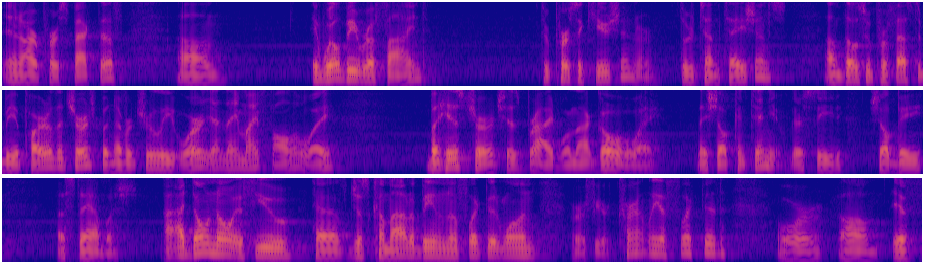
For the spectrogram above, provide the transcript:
in our perspective. Um, it will be refined through persecution or through temptations. Um, those who profess to be a part of the church but never truly were, yeah, they might fall away. But his church, his bride, will not go away. They shall continue. Their seed shall be established. I don't know if you have just come out of being an afflicted one, or if you're currently afflicted, or um, if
